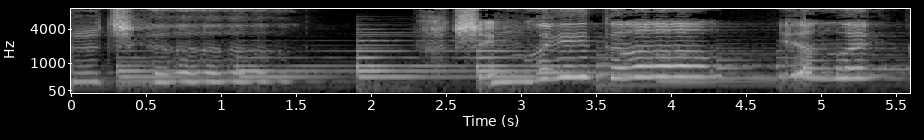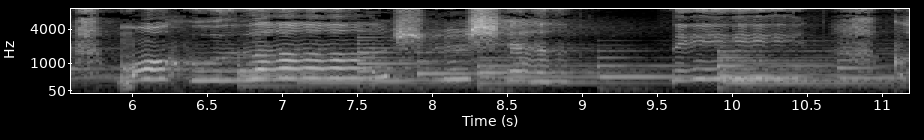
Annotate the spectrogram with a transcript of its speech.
时间，心里的眼泪模糊了视线，你快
